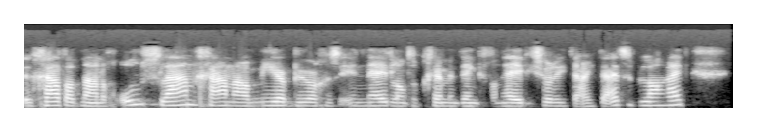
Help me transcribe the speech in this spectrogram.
gaat dat nou nog omslaan? Gaan nou meer burgers in Nederland op een gegeven moment denken van, hé, hey, die solidariteit is belangrijk.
